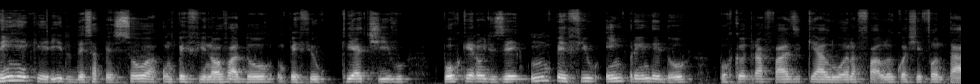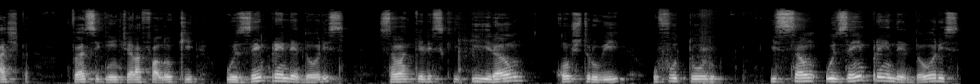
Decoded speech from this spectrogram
tem requerido dessa pessoa um perfil inovador, um perfil criativo, por que não dizer um perfil empreendedor? Porque outra frase que a Luana falou que eu achei fantástica foi a seguinte: ela falou que os empreendedores são aqueles que irão construir o futuro e são os empreendedores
